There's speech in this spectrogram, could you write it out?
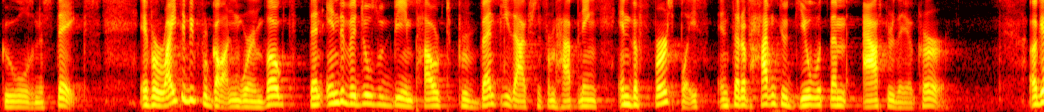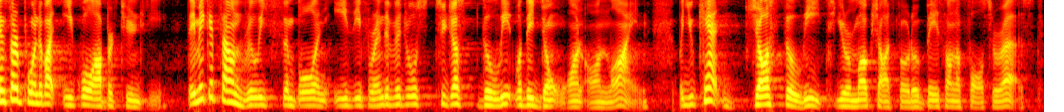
Google's mistakes. If a right to be forgotten were invoked, then individuals would be empowered to prevent these actions from happening in the first place instead of having to deal with them after they occur. Against our point about equal opportunity, they make it sound really simple and easy for individuals to just delete what they don't want online. But you can't just delete your mugshot photo based on a false arrest.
